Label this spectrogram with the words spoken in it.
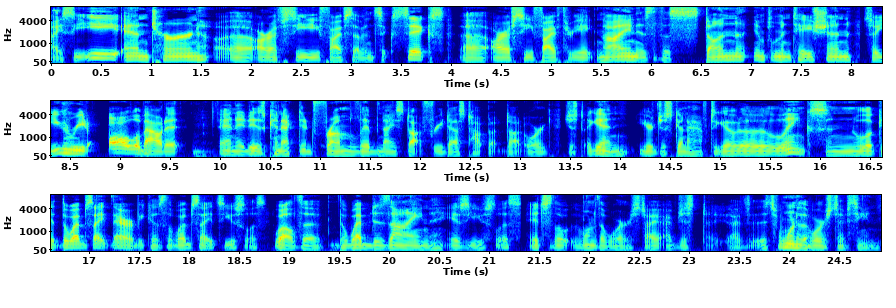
ICE and Turn uh, RFC 5766. Uh, RFC 5389 is the Stun implementation. So you can read all about it, and it is connected from libnice.freedesktop.org. Just again you're just going to have to go to links and look at the website there because the website's useless. Well, the the web design is useless. It's the one of the worst. I, have just I, it's one of the worst I've seen.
